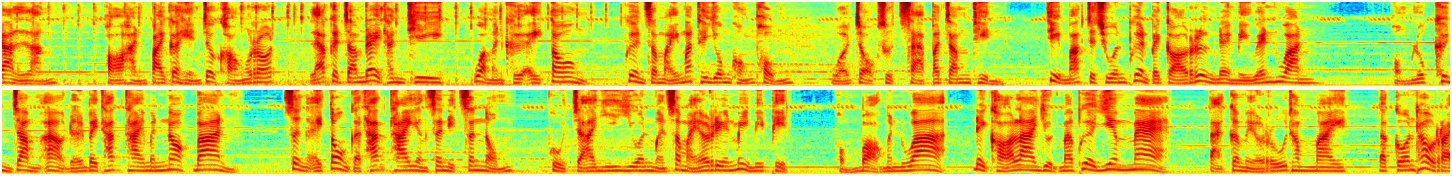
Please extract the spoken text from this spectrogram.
ด้านหลัง พอหันไปก็เห็นเจ้าของรถ แล้วก็จำได้ทันทีว่ามันคือไอ้ต้อง เพื่อนสมัยมัธยมของผม หัวโจกสุดแสบประจำถิ่น ที่มักจะชวนเพื่อนไปก่อเรื่องได้ไม่เว้นวัน ผมลุกขึ้นจำอ้าวเดินไปทักทายมันนอกบ้าน ซึ่งไอ้ต้องก็ทักทายอย่างสนิทสนมพูดจายียวนเหมือนสมัยเรียนไม่มีผิด ผมบอกมันว่าได้ขอลาหยุดมาเพื่อเยี่ยมแม่ แต่ก็ไม่รู้ทำไมตะโกนเท่าไหร่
